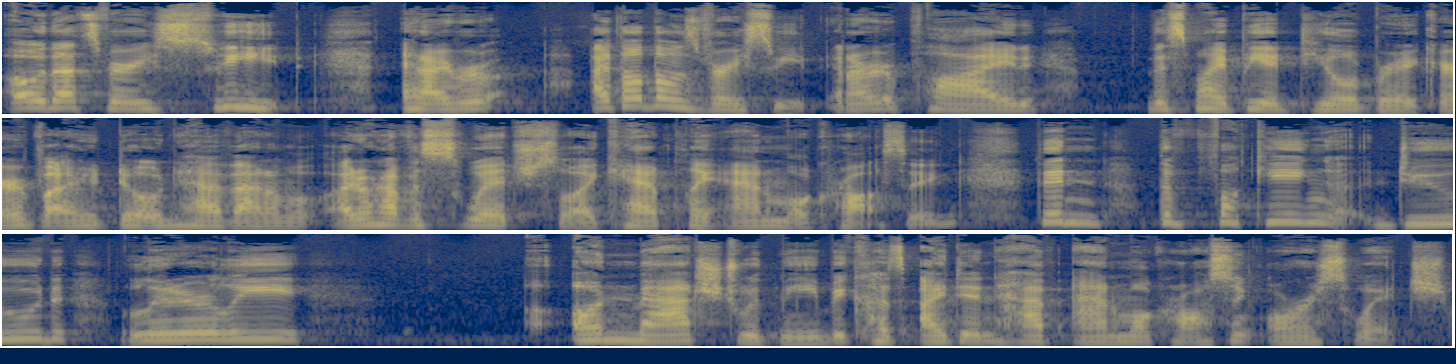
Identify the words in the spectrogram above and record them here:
oh, that's very sweet. And I, re- I thought that was very sweet. And I replied, this might be a deal breaker, but I don't have animal I don't have a Switch, so I can't play Animal Crossing. Then the fucking dude literally unmatched with me because I didn't have Animal Crossing or a Switch.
